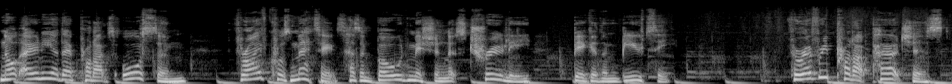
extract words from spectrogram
Not only are their products awesome, Thrive Causemetics has a bold mission that's truly bigger than beauty. For every product purchased,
